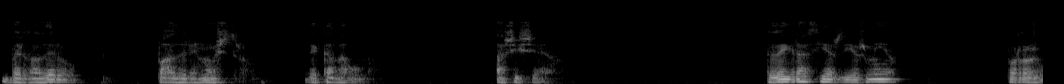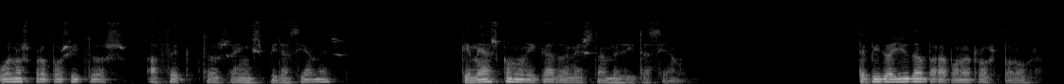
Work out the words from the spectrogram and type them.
verdadero Padre nuestro de cada uno. Así sea. Te doy gracias, Dios mío, por los buenos propósitos, afectos e inspiraciones que me has comunicado en esta meditación. Te pido ayuda para ponerlos por obra.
